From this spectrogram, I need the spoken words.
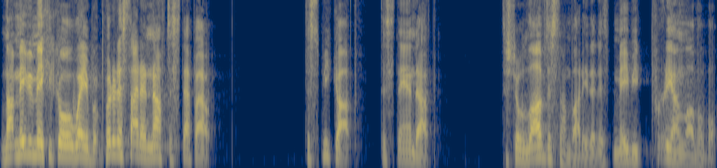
not maybe make it go away, but put it aside enough to step out, to speak up, to stand up, to show love to somebody that is maybe pretty unlovable,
